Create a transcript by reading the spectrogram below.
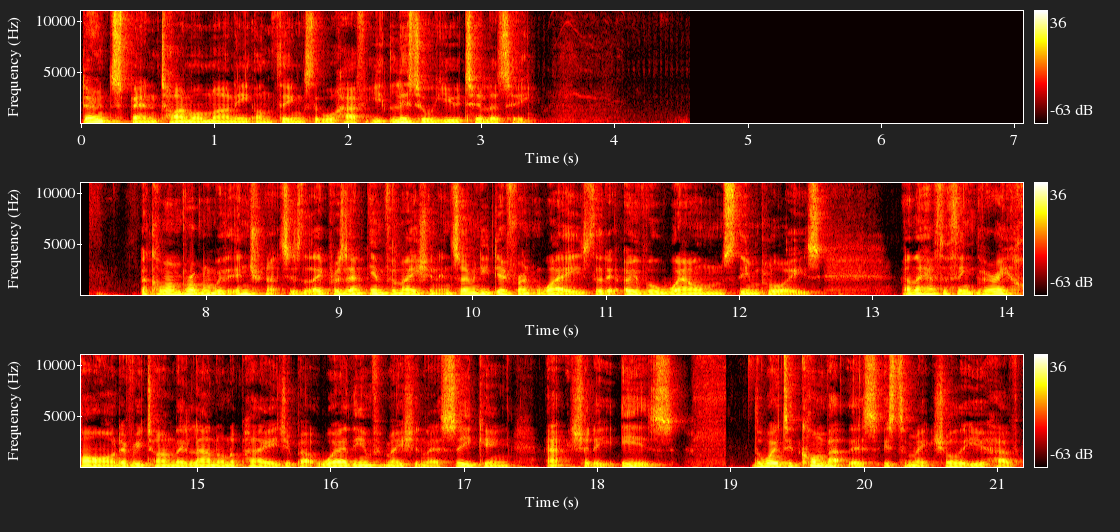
Don't spend time or money on things that will have little utility. A common problem with intranets is that they present information in so many different ways that it overwhelms the employees and they have to think very hard every time they land on a page about where the information they're seeking actually is. The way to combat this is to make sure that you have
